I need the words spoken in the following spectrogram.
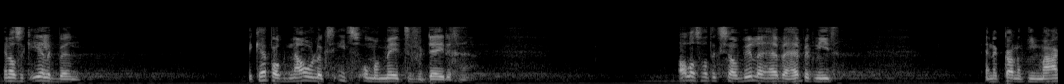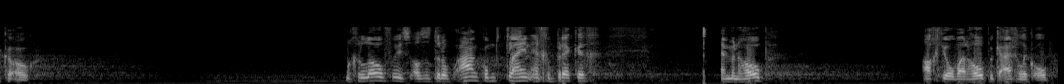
En als ik eerlijk ben, ik heb ook nauwelijks iets om me mee te verdedigen. Alles wat ik zou willen hebben, heb ik niet. En ik kan het niet maken ook. Mijn geloof is, als het erop aankomt, klein en gebrekkig. En mijn hoop, ach joh, waar hoop ik eigenlijk op?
